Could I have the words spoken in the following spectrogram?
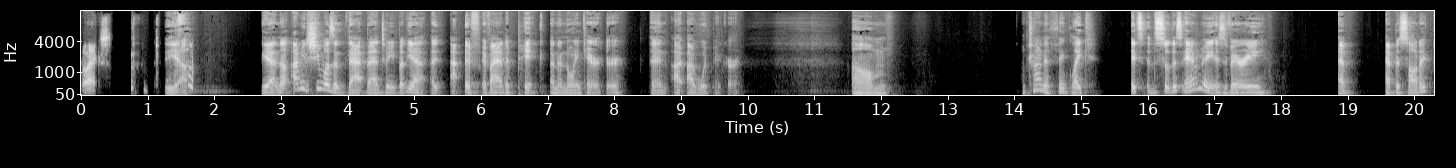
relax. yeah. Yeah, no, I mean she wasn't that bad to me, but yeah, I, I, if if I had to pick an annoying character, then I I would pick her. Um I'm trying to think like it's so this anime is very ep- episodic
